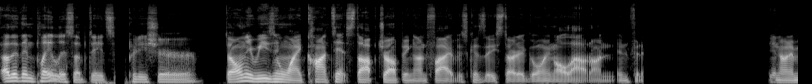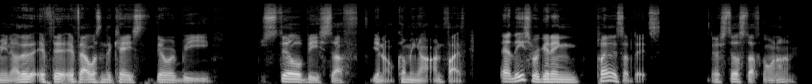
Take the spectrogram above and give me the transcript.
other than playlist updates, I'm pretty sure the only reason why content stopped dropping on Five is because they started going all out on Infinite. You know what I mean? Other if if that wasn't the case, there would be still be stuff you know coming out on five. At least we're getting playlist updates. There's still stuff going on.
